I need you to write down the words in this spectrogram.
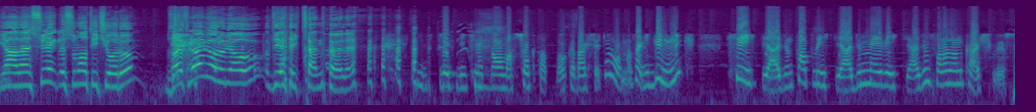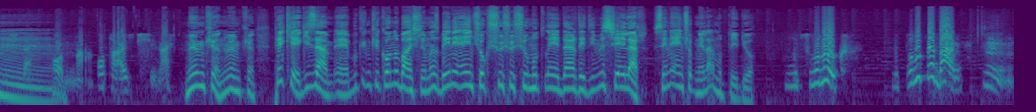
Ya ben sürekli smoothie içiyorum. Zayıflamıyorum yahu diyerekten böyle. Sürekli içmek de olmaz. Çok tatlı. O kadar şeker olmaz. Hani günlük şey ihtiyacın, tatlı ihtiyacın, meyve ihtiyacın falan onu karşılıyorsun işte. Hmm. Onunla. O tarz bir şeyler. Mümkün mümkün. Peki Gizem e, bugünkü konu başlığımız beni en çok şu şu şu mutlu eder dediğimiz şeyler. Seni en çok neler mutlu ediyor? Mutluluk. Mutluluk ve ben. Hmm.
